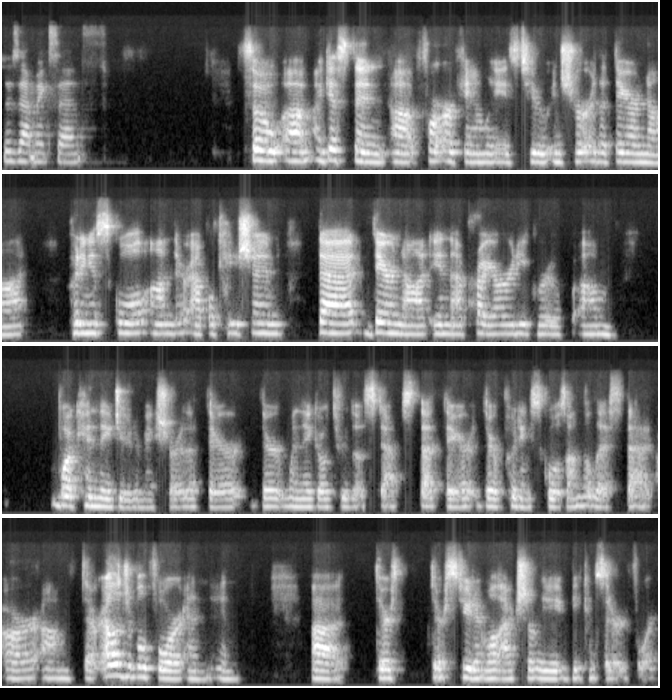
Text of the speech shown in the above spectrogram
Does that make sense? So um, I guess then uh, for our families to ensure that they are not putting a school on their application that they're not in that priority group. Um, what can they do to make sure that they're they're when they go through those steps that they're they're putting schools on the list that are um, they're eligible for and and uh, their their student will actually be considered for.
